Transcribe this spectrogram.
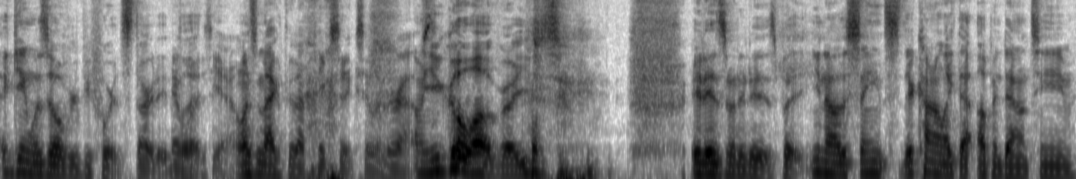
a game was over before it started. It was, yeah. Once Mac threw that pick six, it was a wrap. I mean, you go up, bro. You just it is what it is. But you know, the Saints, they're kind of like that up and down team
